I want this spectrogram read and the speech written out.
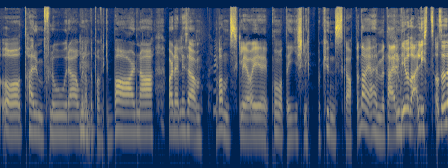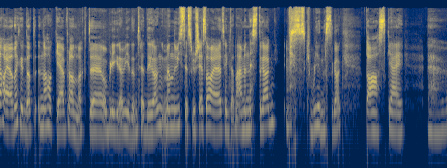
og tarmflora, og hvordan mm. det påvirker barna. Var det liksom vanskelig å gi, på en måte gi slipp på kunnskapen, da, i hermetegn? Jo da, litt. Altså, det har jeg nok tenkt at Nå har ikke jeg planlagt eh, å bli gravid en tredje gang, men hvis det skulle skje, så har jeg tenkt at nei, men neste gang, hvis det skulle bli neste gang, da skal jeg øh,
